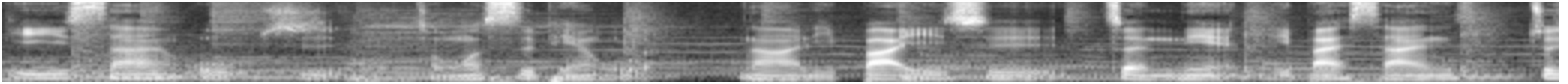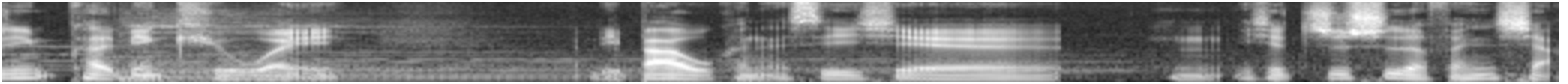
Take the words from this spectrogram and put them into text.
一三五日，总共四篇文。那礼拜一是正念，礼拜三最近开始变 Q&A，礼拜五可能是一些嗯一些知识的分享，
